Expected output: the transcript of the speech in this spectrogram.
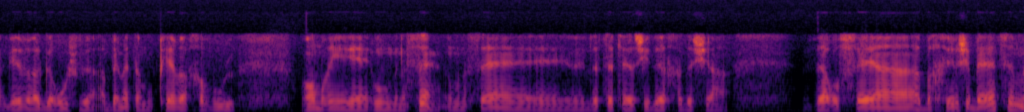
הגבר הגרוש והבאמת המוכה והחבול, עומרי, הוא מנסה, הוא מנסה לצאת לאיזושהי דרך חדשה. והרופא הבכיר שבעצם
